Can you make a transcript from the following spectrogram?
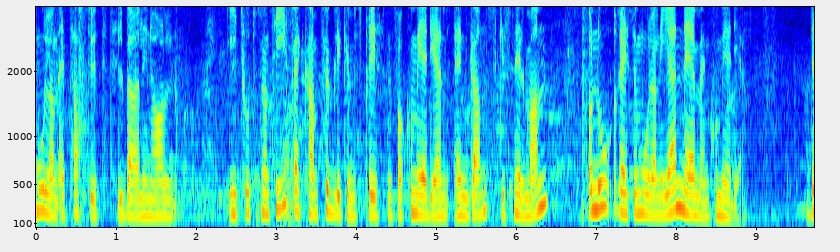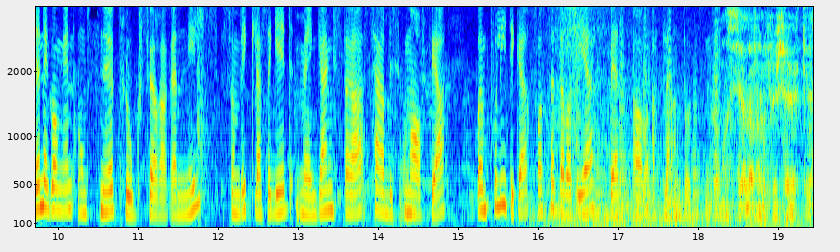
Moland er tatt ut til Berlinalen. I 2010 fikk han publikumsprisen for komedien 'En ganske snill mann', og nå reiser Moland igjen ned med en komedie. Denne gangen om snøplogføreren Nils, som vikler seg inn med gangstere, serbisk mafia og en politiker fra Senterpartiet, spilt av Atle Antonsen. Måste i alle fall forsøke.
